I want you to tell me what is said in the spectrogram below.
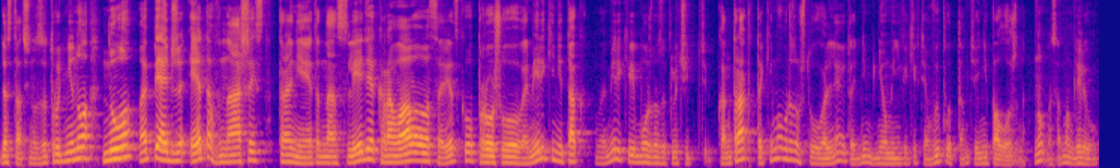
достаточно затруднено. Но, опять же, это в нашей стране. Это наследие кровавого советского прошлого. В Америке не так. В Америке можно заключить контракт таким образом, что увольняют одним днем, и никаких тем выплат там тебе не положено. Ну, на самом деле, у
